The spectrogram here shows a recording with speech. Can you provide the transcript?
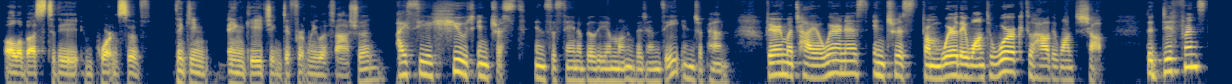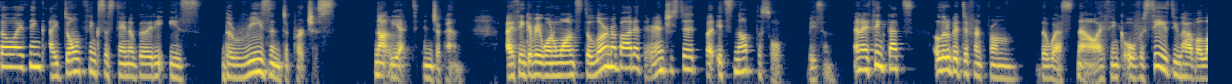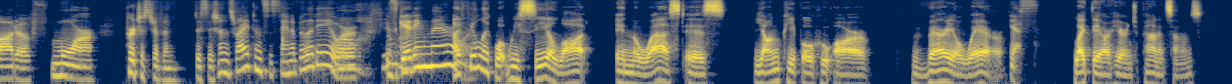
all of us to the importance of thinking, engaging differently with fashion. I see a huge interest in sustainability among the Gen Z in Japan. Very much high awareness, interest from where they want to work to how they want to shop. The difference, though, I think, I don't think sustainability is the reason to purchase. Not yet in Japan. I think everyone wants to learn about it, they're interested, but it's not the sole reason. And I think that's a little bit different from the West now. I think overseas you have a lot of more purchase driven decisions, right? In sustainability or is getting there? I feel like what we see a lot in the West is young people who are very aware, Yes. Like they are here in Japan, it sounds,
